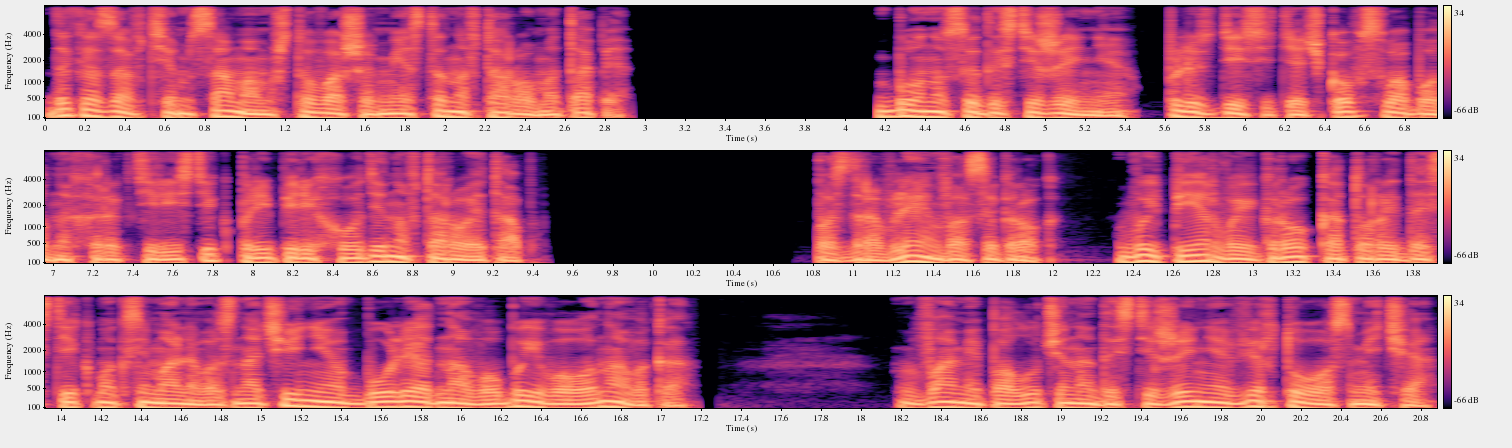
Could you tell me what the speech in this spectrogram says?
доказав тем самым, что ваше место на втором этапе. Бонусы достижения. Плюс 10 очков свободных характеристик при переходе на второй этап. Поздравляем вас, игрок. Вы первый игрок, который достиг максимального значения более одного боевого навыка. Вами получено достижение «Виртуоз меча».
